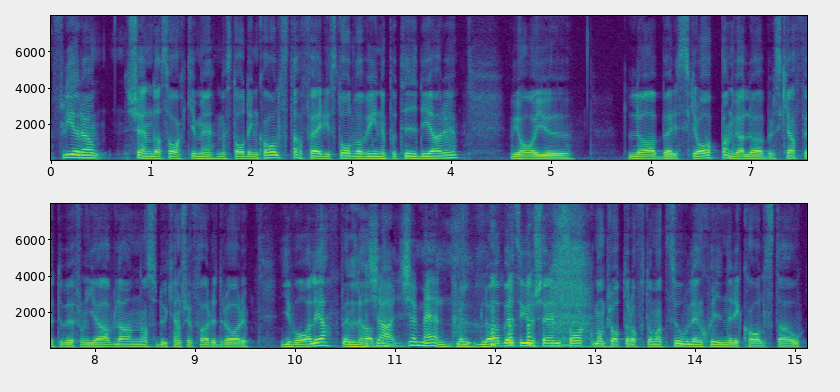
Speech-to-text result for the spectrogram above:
flera kända saker med, med staden Karlstad. Färjestad var vi inne på tidigare. Vi har ju Löfbergsskrapan, vi har Löfbergskaffet, du är från Gävle Anna, så du kanske föredrar Gevalia. Men, Jajamän. men Löfbergs är ju en känd sak och man pratar ofta om att solen skiner i Karlstad och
